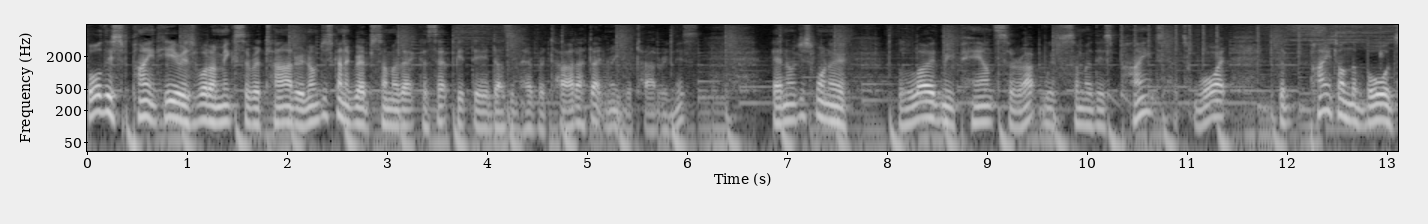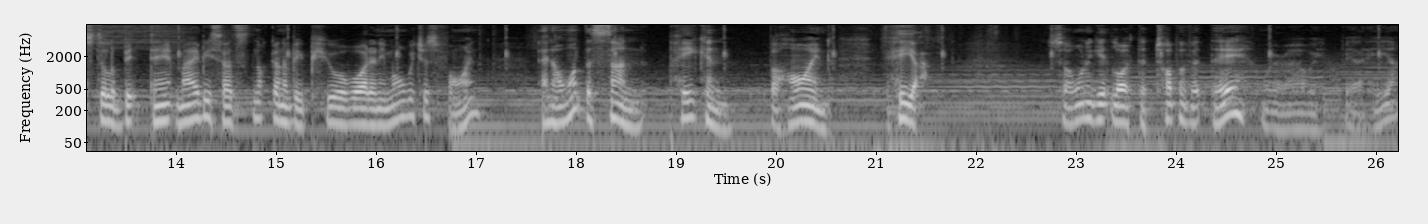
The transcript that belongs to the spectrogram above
All this paint here is what I mix the retarder in. I'm just going to grab some of that because that bit there doesn't have retarder. Don't need retarder in this. And I just want to load me pouncer up with some of this paint. It's white. The paint on the board's still a bit damp maybe, so it's not going to be pure white anymore, which is fine. And I want the sun peeking behind here. So I want to get like the top of it there. Where are we? About here.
